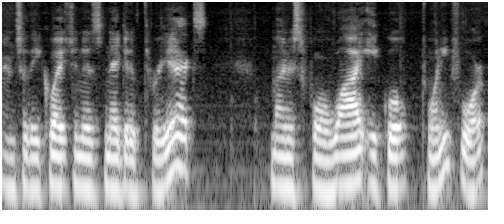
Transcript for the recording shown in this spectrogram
and so the equation is negative 3x minus 4y equal 24.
